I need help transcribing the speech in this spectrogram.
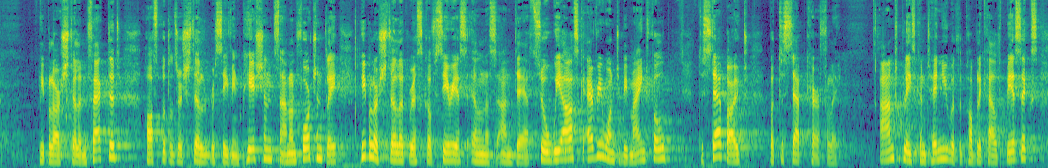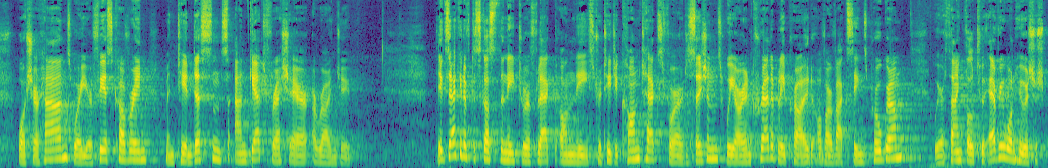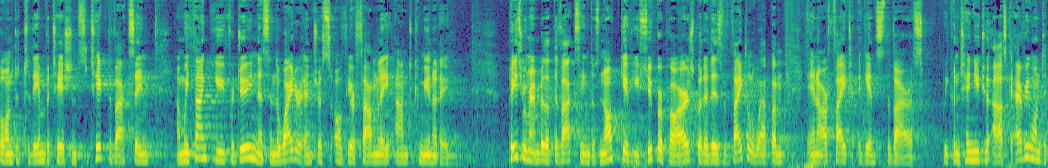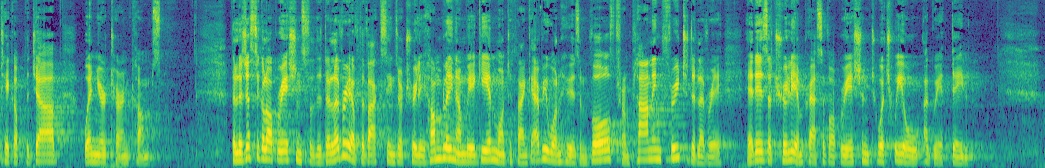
People are still infected, hospitals are still receiving patients, and unfortunately, people are still at risk of serious illness and death. So we ask everyone to be mindful to step out, but to step carefully. And please continue with the public health basics. Wash your hands, wear your face covering, maintain distance, and get fresh air around you. The Executive discussed the need to reflect on the strategic context for our decisions. We are incredibly proud of our vaccines programme. We are thankful to everyone who has responded to the invitations to take the vaccine, and we thank you for doing this in the wider interests of your family and community. Please remember that the vaccine does not give you superpowers, but it is a vital weapon in our fight against the virus. We continue to ask everyone to take up the jab when your turn comes. The logistical operations for the delivery of the vaccines are truly humbling, and we again want to thank everyone who is involved from planning through to delivery. It is a truly impressive operation to which we owe a great deal.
